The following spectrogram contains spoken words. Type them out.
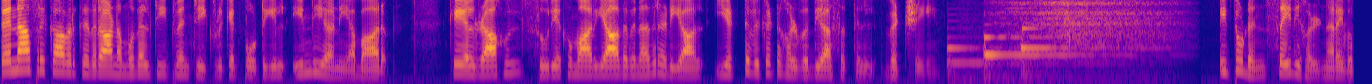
தென்னாப்பிரிக்காவிற்கு எதிரான முதல் டி டுவெண்டி கிரிக்கெட் போட்டியில் இந்திய அணி அபாரம். கே. எல். ராகுல் சூரியகுமார் யாதவின் அதிரடியால் எட்டு விக்கெட்டுகள் வித்தியாசத்தில் வெற்றி. இத்துடன் செய்திகள் நிறைவு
